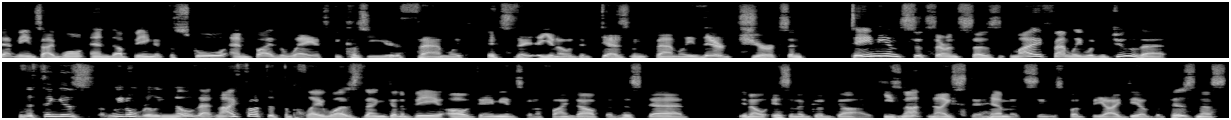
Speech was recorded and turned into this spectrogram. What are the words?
that means I won't end up being at the school. And by the way, it's because of your family. It's the, you know, the Desmond family. They're jerks. And Damien sits there and says, my family wouldn't do that. The thing is, we don't really know that. And I thought that the play was then going to be, oh, Damien's going to find out that his dad, you know, isn't a good guy. He's not nice to him, it seems, but the idea of the business.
